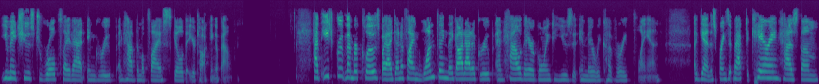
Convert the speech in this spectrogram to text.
You may choose to role play that in group and have them apply a skill that you're talking about. Have each group member close by identifying one thing they got out of group and how they are going to use it in their recovery plan. Again this brings it back to caring has them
